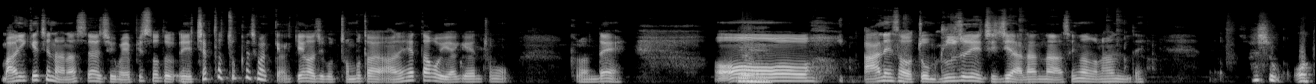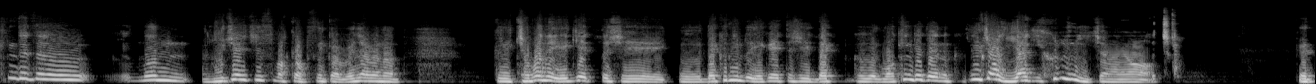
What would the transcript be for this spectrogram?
많이 깨진 않았어요. 지금 에피소드, 예, 챕터 2까지밖에 안 깨가지고 전부 다 안 했다고 이야기는 좀, 그런데, 어, 안에서 좀 loose해지지 않았나 생각을 하는데, 사실 워킹데드는 loose해질 수밖에 없으니까 왜냐면은 그 저번에 얘기했듯이 그 네크님도 얘기했듯이 네, 그 워킹 데드에는 그 일정한 이야기 흐름이 있잖아요. 그쵸. 그,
